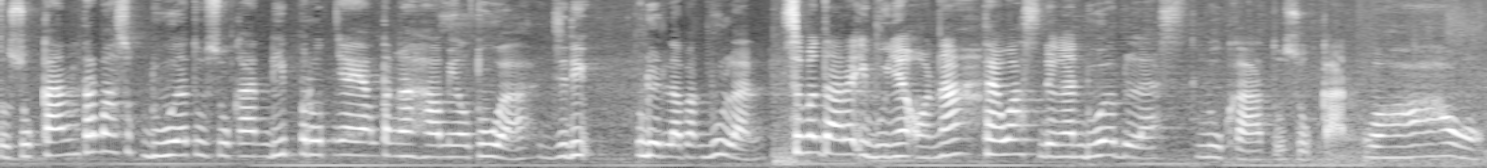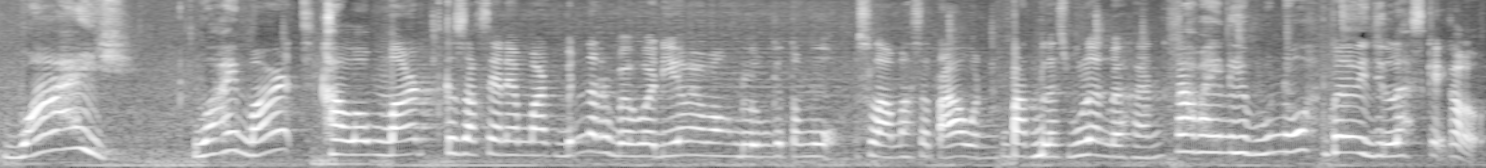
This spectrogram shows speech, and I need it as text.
tusukan, termasuk dua tusukan di perutnya yang tengah hamil tua. Jadi udah 8 bulan. Sementara ibunya Ona tewas dengan 12 luka tusukan. Wow, why? Why Mart? Kalau Mart, kesaksiannya Mart bener bahwa dia memang belum ketemu selama setahun, 14 bulan bahkan. Ngapain dia bunuh? Bukan jelas kayak kalau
